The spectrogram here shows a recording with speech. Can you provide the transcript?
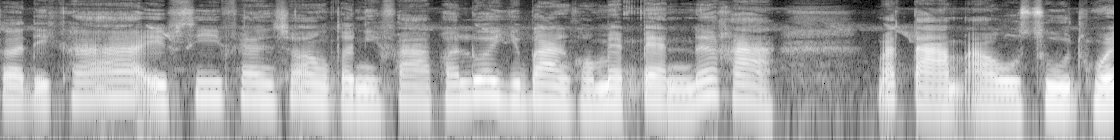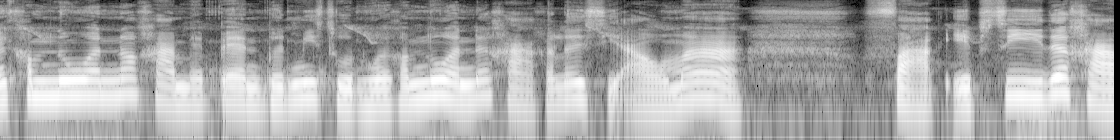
สวัสดีค่ะ FC แฟนช่องตัวนี้ฟ้าพระรวยอยู่บ้านของแม่แป้นเด้อค่ะ มาตามเอาสูตรหวยคำนวณเนาะค่ะแม่แป้นเพิ่นมีสูตรหวยคำนวณเด้อค่ะ ก็เลยสิเอามาฝาก FC เด้อค่ะ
